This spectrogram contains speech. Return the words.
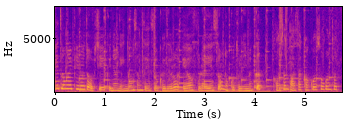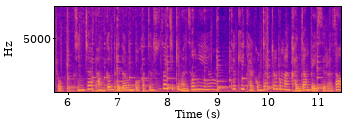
해동할 필요도 없이 그냥 냉동 상태에서 그대로 에어프라이에 쏙 넣고 돌리면 끝. 겉은 바삭하고 속은 촉촉. 진짜 방금 배달 온 것 같은 순살 치킨 완성이에요. 특히 달콤 짭조름한 간장 베이스라서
